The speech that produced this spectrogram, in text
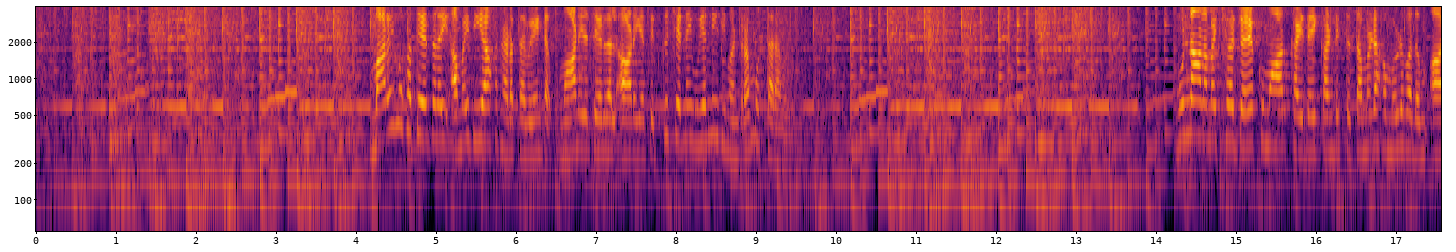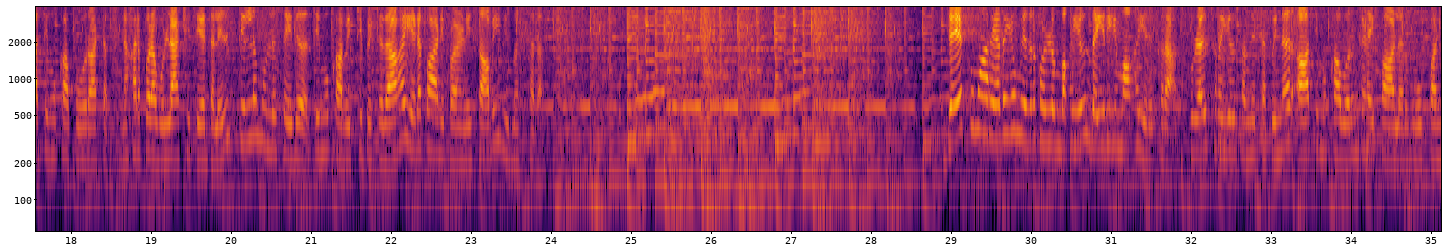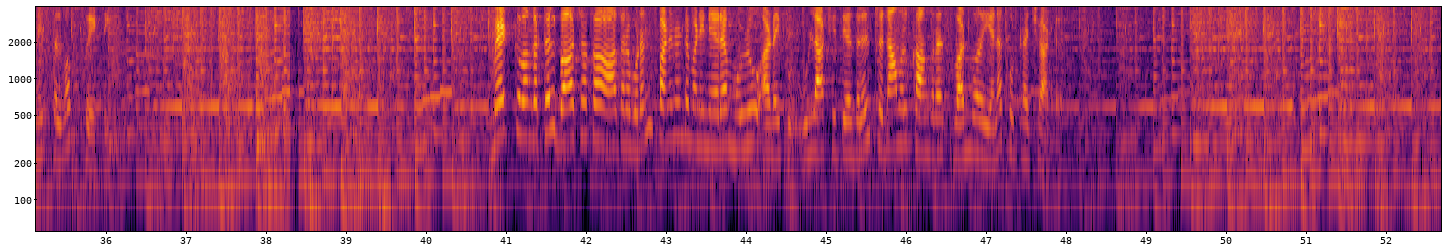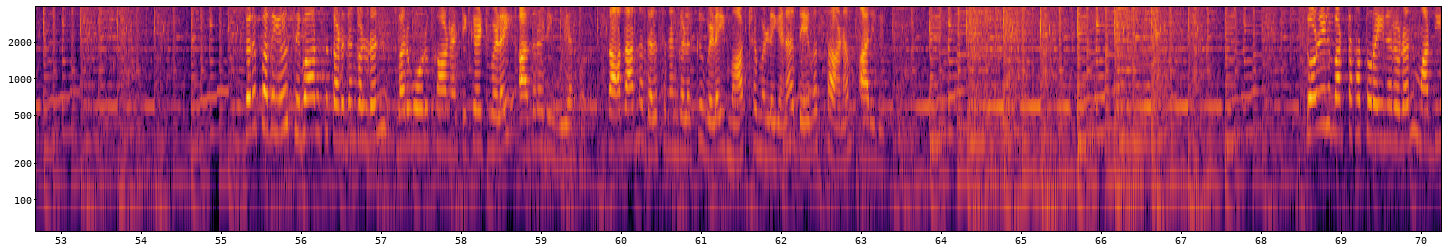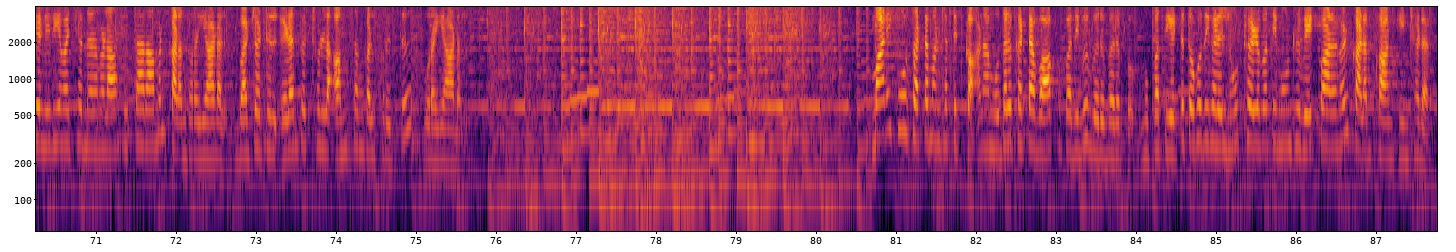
மறைமுக தேர்தலை அமைதியாக நடத்த வேண்டும். மாநில தேர்தல் ஆணையத்திற்கு சென்னை உயர்நீதிமன்றம் உத்தரவு. முன்னாள் அமைச்சர் ஜெயக்குமார் கைதை கண்டித்து தமிழகம் முழுவதும் அதிமுக போராட்டம். நகர்ப்புற உள்ளாட்சி தேர்தலில் தில்லுமுள்ளு செய்து திமுக வெற்றி பெற்றதாக எடப்பாடி பழனிசாமி விமர்சனம். ஜெயக்குமார் எதையும் எதிர்கொள்ளும் வகையில் தைரியமாக இருக்கிறார். புழல் சிறையில் சந்தித்த பின்னர் அதிமுக ஒருங்கிணைப்பாளர் ஓ பன்னீர்செல்வம் பேட்டி. மேற்கு வங்கத்தில் பாஜக ஆதரவுடன் பன்னிரண்டு மணி நேரம் முழு அடைப்பு. உள்ளாட்சி தேர்தலில் திரிணாமுல் காங்கிரஸ் வன்முறை என குற்றச்சாட்டு. திருப்பதியில் சிபாரசு கடிதங்களுடன் வருவோருக்கான டிக்கெட் விலை அதிரடி உயர்வு. சாதாரண தரிசனங்களுக்கு விலை மாற்றமில்லை என தேவஸ்தானம் அறிவிப்பு. தொழில் வர்த்தகத்துறையினருடன் மத்திய நிதியமைச்சர் நிர்மலா சீதாராமன் கலந்துரையாடல். பட்ஜெட்டில் இடம்பெற்றுள்ள அம்சங்கள் குறித்து உரையாடல். மணிப்பூர் சட்டமன்றத்திற்கான முதல் கட்ட வாக்குப்பதிவு விறுவிறுப்பு. முப்பத்தி எட்டு தொகுதிகளில் நூற்று எழுபத்தி மூன்று வேட்பாளர்கள் களம் காண்கின்றனர்.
